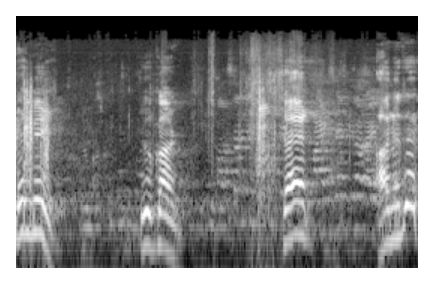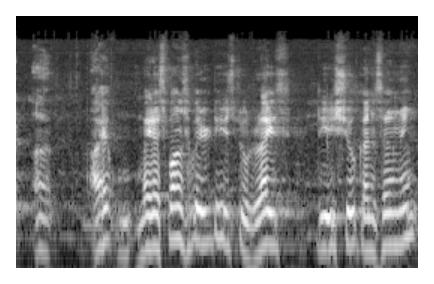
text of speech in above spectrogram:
Tell me. You can't. Sir, another, uh, I, my responsibility is to raise the issue concerning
